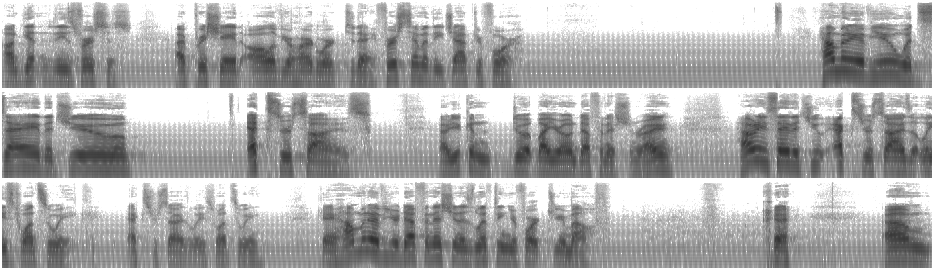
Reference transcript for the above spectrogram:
on getting to these verses. I appreciate all of your hard work today. 1 Timothy chapter 4. How many of you would say that you exercise? Now, you can do it by your own definition, right? How many say that you exercise at least once a week? Exercise at least once a week. Okay, how many of your definition is lifting your fork to your mouth? Okay. Um,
